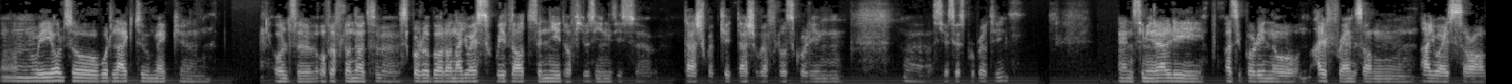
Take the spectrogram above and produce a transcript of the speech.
Um, we also would like to make um, all the overflow nodes uh, scrollable on iOS without the need of using this uh, dash WebKit dash overflow scrolling uh, CSS property. And similarly, as you probably know, iframes on iOS are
